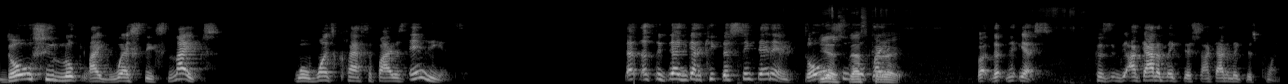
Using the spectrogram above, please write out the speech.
those who look like Wesley Snipes were once classified as Indians. That, that's, that, you got to keep let's sink that in. Those yes, who that's look like correct. but th- th- yes, because I gotta make this. I gotta make this point.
